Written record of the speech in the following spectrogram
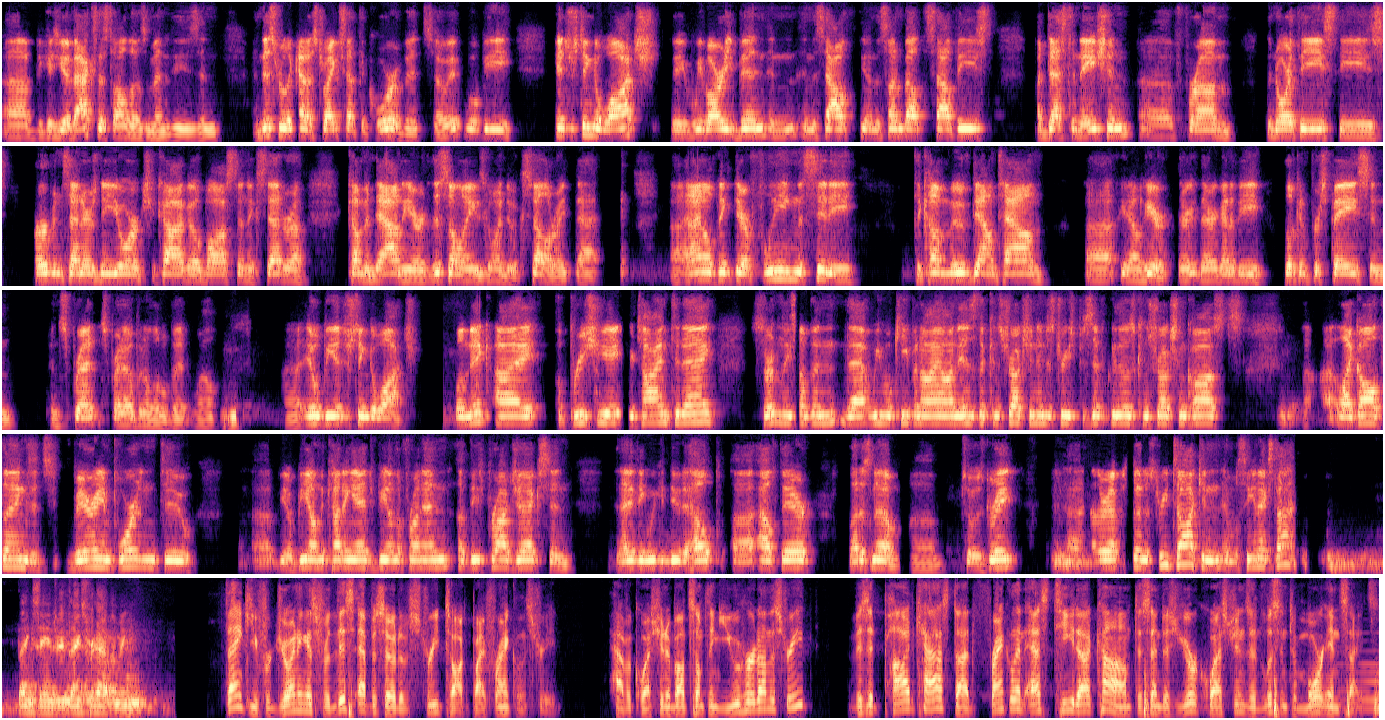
uh, because you have access to all those amenities, and and this really kind of strikes at the core of it. So it will be interesting to watch. We've already been in in the south, you know, in the Sun Belt, southeast, a destination uh, from the Northeast, these urban centers, New York, Chicago, Boston, et cetera, coming down here. This only is going to accelerate that. Uh, and I don't think they're fleeing the city to come move downtown. Uh, you know, here they're they're going to be looking for space and and spread spread open a little bit. Well, uh, it will be interesting to watch. Well, Nick, I appreciate your time today. Certainly, something that we will keep an eye on is the construction industry, specifically those construction costs. Uh, like all things, it's very important to uh, you know be on the cutting edge, be on the front end of these projects, and, and anything we can do to help uh, out there, let us know. Um, so it was great. Uh, another episode of Street Talk, and, and we'll see you next time. Thanks, Andrew. Thanks for having me. Thank you for joining us for this episode of Street Talk by Franklin Street. Have a question about something you heard on the street? Visit podcast.franklinst.com to send us your questions and listen to more insights.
